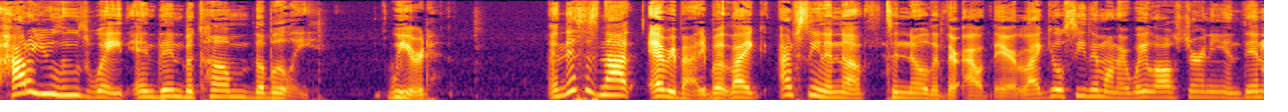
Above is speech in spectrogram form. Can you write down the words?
how do you lose weight and then become the bully? Weird. And this is not everybody, but like I've seen enough to know that they're out there. Like you'll see them on their weight loss journey and then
